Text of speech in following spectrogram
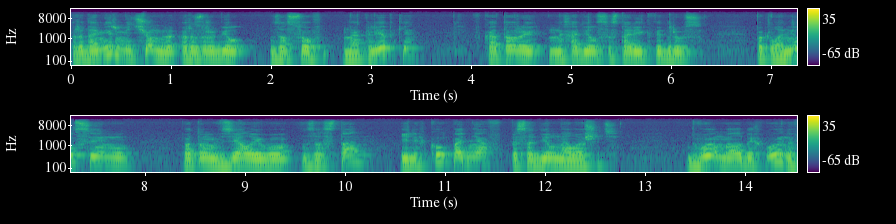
Радомир мечом разрубил засов на клетке, в которой находился старик Ведрус, поклонился ему, потом взял его за стан и, легко подняв, посадил на лошадь. Двое молодых воинов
